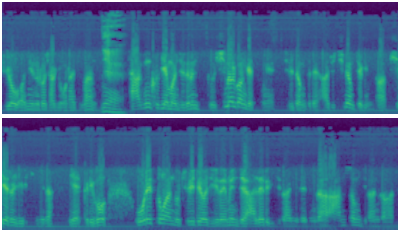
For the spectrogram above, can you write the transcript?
주요 원인으로 작용을 하지만 예, 작은 크기의 먼지들은 그 심혈관 계통의 질병들에 아주 치명적인 아, 피해를 일으킵니다. 예, 그리고 오랫동안 노출이 되어지게 되면 이제 알레르기 질환이라든가 암성 질환과 같은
